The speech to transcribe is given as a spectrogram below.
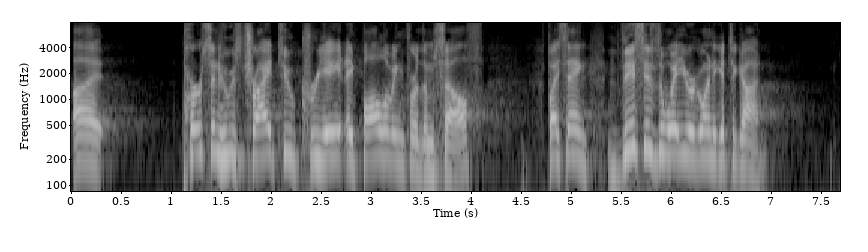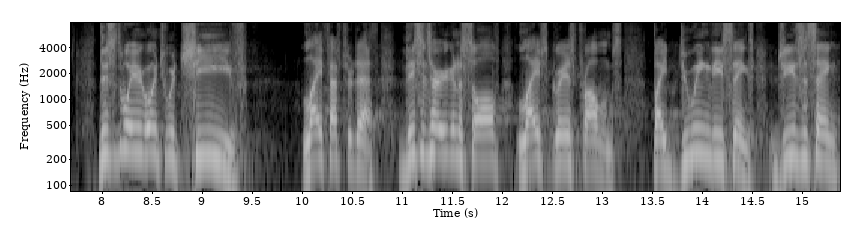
uh, person who's tried to create a following for themselves, by saying, This is the way you are going to get to God. This is the way you're going to achieve life after death. This is how you're going to solve life's greatest problems. By doing these things, Jesus is saying,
